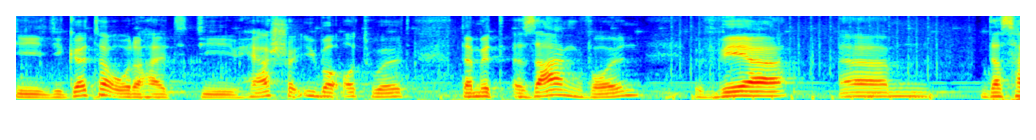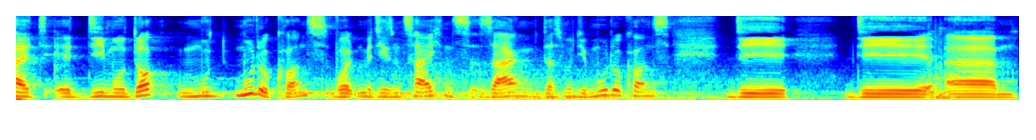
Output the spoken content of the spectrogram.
die, die Götter oder halt die Herrscher über Oddworld damit äh, sagen wollen, wer, ähm, dass halt äh, die Mudok Mudokons, wollten mit diesem Zeichen sagen, dass die Mudokons die, die, ähm,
